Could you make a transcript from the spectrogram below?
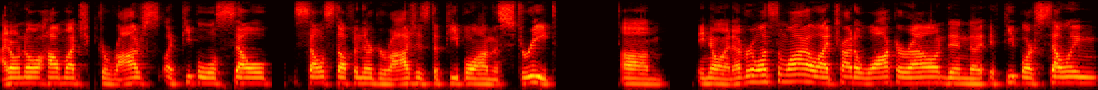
I don't know how much garage like people will sell sell stuff in their garages to people on the street. Um, you know, and every once in a while I try to walk around and uh, if people are selling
